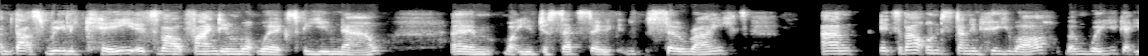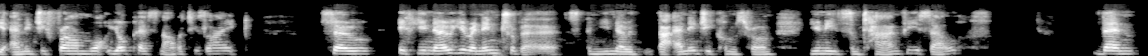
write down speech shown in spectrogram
that's really key. It's about finding what works for you now. Um, what you've just said so so right, and it's about understanding who you are and where you get your energy from, what your personality's like. So if you know you're an introvert and you know that energy comes from you need some time for yourself then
